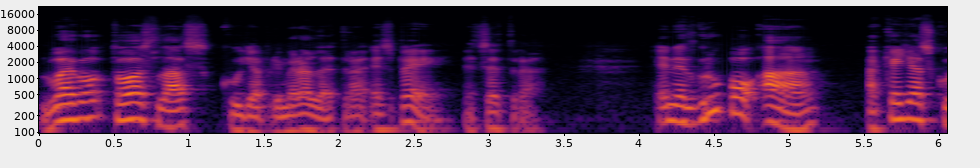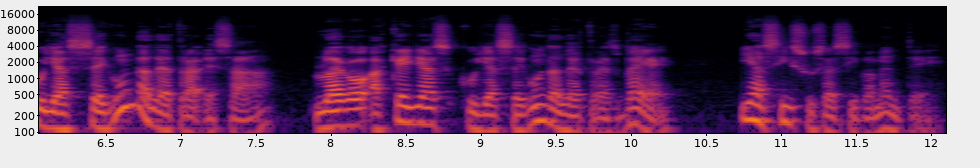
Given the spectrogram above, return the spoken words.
Luego, todas las cuya primera letra es B, etc. En el grupo A, aquellas cuya segunda letra es A, luego aquellas cuya segunda letra es B, y así sucesivamente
